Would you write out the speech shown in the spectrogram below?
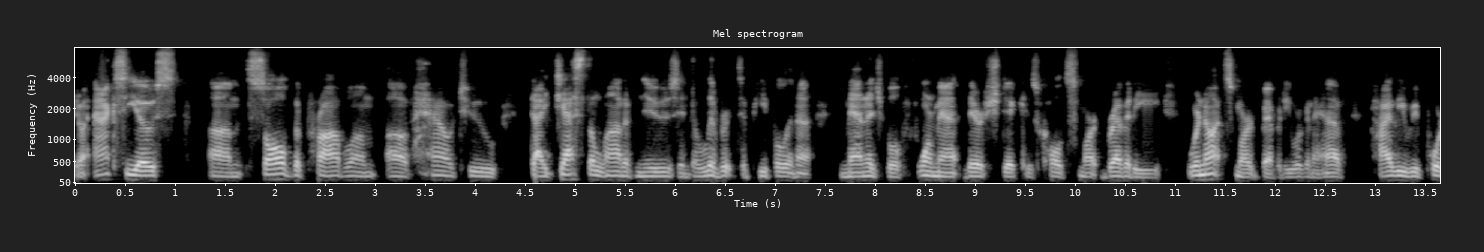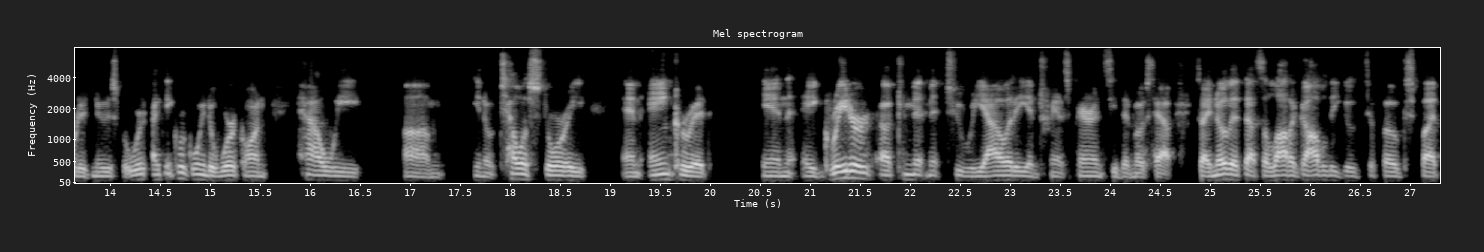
You know, Axios um, solved the problem of how to digest a lot of news and deliver it to people in a manageable format. Their shtick is called smart brevity. We're not smart brevity. We're going to have highly reported news, but we're, I think we're going to work on how we um, you know, tell a story and anchor it in a greater uh, commitment to reality and transparency than most have. So I know that that's a lot of gobbledygook to folks, but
